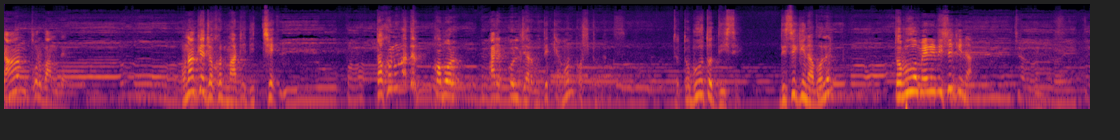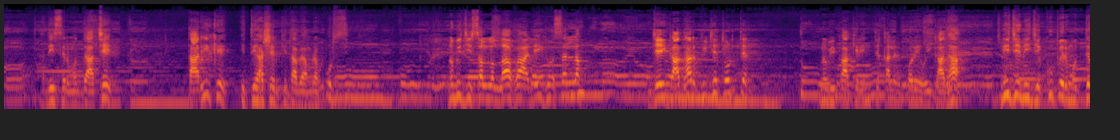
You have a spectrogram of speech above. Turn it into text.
জান কোরবান দেন। ওনাকে যখন মাটি দিচ্ছে, তখন ওনাদের কবর আরে কলজার মধ্যে কেমন কষ্ট লাগছে। তো তবুও তো দিছে। দিছে কিনা বলেন? তবুও মেনে নিছে কিনা? হাদিসের মধ্যে আছে, তারিখে ইতিহাসের কিতাবে আমরা পড়ছি। নবীজি সাল্লাল্লাহু আলাইহি ওয়াসাল্লাম যেই গাধার পিঠে চড়তেন, নবী পাকের ইন্তেকালের পরে ওই গাধা নিজে নিজে কূপের মধ্যে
